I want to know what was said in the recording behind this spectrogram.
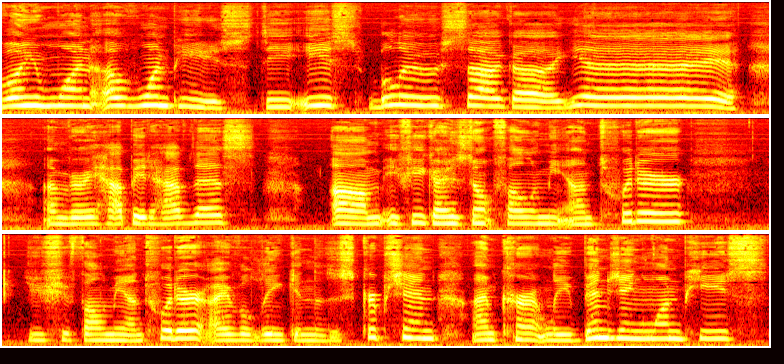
Volume 1 of One Piece, the East Blue Saga. Yay! I'm very happy to have this. Um, if you guys don't follow me on Twitter, you should follow me on Twitter. I have a link in the description. I'm currently binging One Piece.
